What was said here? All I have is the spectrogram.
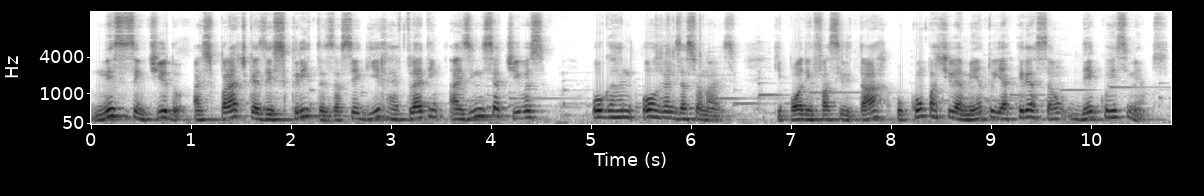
Nesse sentido, as práticas escritas a seguir refletem as iniciativas organizacionais, que podem facilitar o compartilhamento e a criação de conhecimentos.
